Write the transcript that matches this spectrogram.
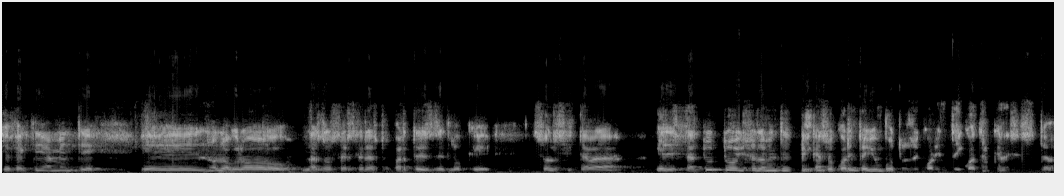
Efectivamente, eh, no logró las dos terceras partes de lo que solicitaba el estatuto y solamente alcanzó 41 votos de 44 que necesitaba.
